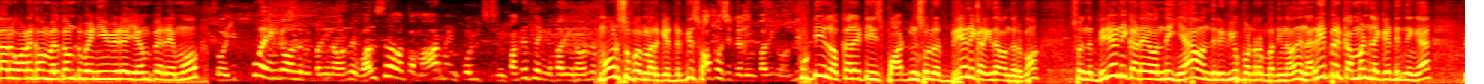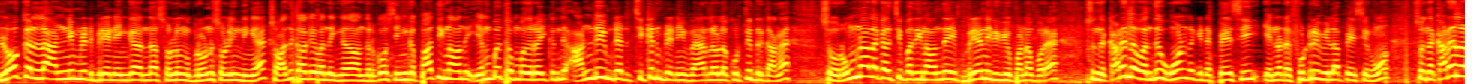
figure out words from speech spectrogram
எல்லாருக்கும் வணக்கம். Welcome to my new video எம் பேர் ரெமோ. ஸோ இப்போ எங்க வந்திருக்கு பார்த்தீங்கன்னா வந்து வல்சராவக்கம் ஆர்மைன் போலீஸ் ஸ்டேஷன் பக்கத்தில் இங்கே பார்த்தீங்கன்னா வந்து மோர் சூப்பர் மார்க்கெட் இருக்கு ஆப்போசிட்டில் நீங்கள் பார்த்தீங்கன்னா வந்து குட்டி லொக்காலிட்டி ஸ்பாட்னு சொல்லி ஒரு பிரியாணி கடைக்கு தான் வந்திருக்கும். ஸோ இந்த பிரியாணி கடையை வந்து ஏன் வந்து ரிவ்யூ பண்ணுறோம் பார்த்தீங்கன்னா வந்து நிறைய பேர் கமெண்ட்ல கேட்டிருந்தீங்க. லோக்கலில் அன்லிமிடெட் பிரியாணி எங்கே இருந்தால் சொல்லுங்க ப்ரோன்னு சொல்லியிருந்தீங்க. ஸோ அதுக்காக வந்து இங்கே தான் வந்திருக்கோம். ஸோ இங்கே பார்த்தீங்கன்னா வந்து எண்பத்தொம்பது ரூபாய்க்கு வந்து அன்லிமிடெட் சிக்கன் பிரியாணி வேறு லெவலில் கொடுத்துட்டு இருக்காங்க. ஸோ ரொம்ப நாள் கழிச்சு பார்த்தீங்கன்னா வந்து பிரியாணி ரிவ்யூ பண்ண போகிறேன் ஸோ இந்த கடையில் வந்து ஓனர் கிட்ட பேசி என்னோட ஃபுட் ரிவ்யூலாம் பேசிடுவோம். ஸோ இந்த கடையில்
